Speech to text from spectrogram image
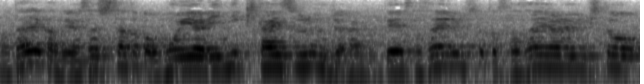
ま、誰かの優しさとか思いやりに期待するんじゃなくて支える人と支えられる人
